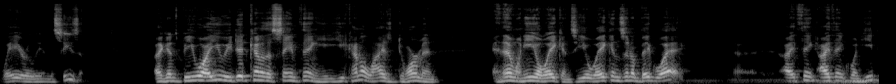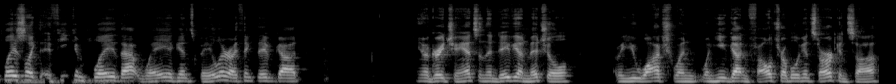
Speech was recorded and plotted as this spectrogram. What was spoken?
way early in the season. Against BYU, he did kind of the same thing. He, he kind of lies dormant, and then when he awakens, he awakens in a big way. Uh, I think I think when he plays like if he can play that way against Baylor, I think they've got you know a great chance. And then Davion Mitchell, I mean, you watch when when he got in foul trouble against Arkansas,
